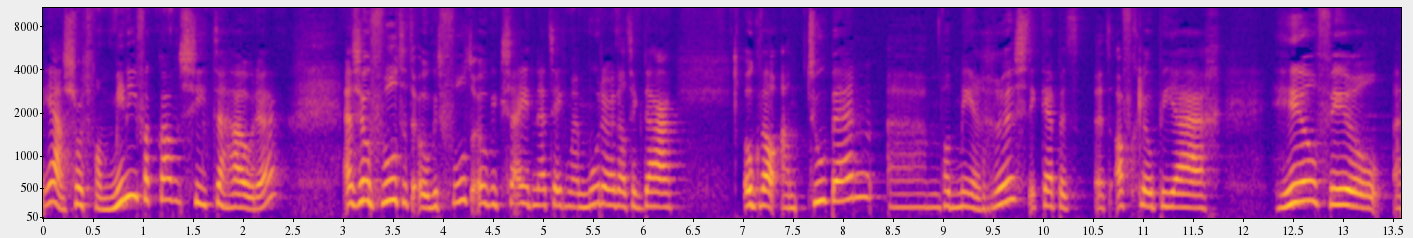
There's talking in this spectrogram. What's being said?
ja, een soort van mini-vakantie te houden. En zo voelt het ook. Het voelt ook, ik zei het net tegen mijn moeder, dat ik daar ook wel aan toe ben. Um, wat meer rust. Ik heb het, het afgelopen jaar heel veel uh,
